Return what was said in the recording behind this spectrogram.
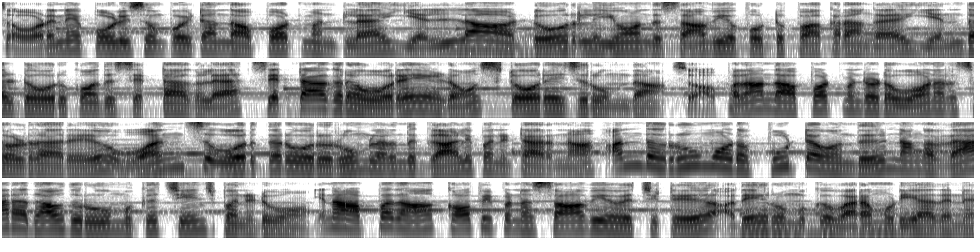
சோ உடனே போலீஸும் போயிட்டு அந்த அப்பார்ட்மெண்ட்ல எல்லா டோர்லயும் அந்த சாவியை போட்டு பாக்குறாங்க எந்த டோருக்கும் அது செட் ஆகல. செட் ஆகுற ஒரே இடம் ஸ்டோரேஜ் ரூம் தான். சோ அப்பதான் அந்த அபார்ட்மெண்டோட ஓனர் சொல்றாரு ஒன் ஒன்ஸ் ஒருத்தர் ஒரு ரூம்ல இருந்து காலி பண்ணிட்டாருன்னா அந்த ரூமோட பூட்டை வந்து நாங்க வேற ஏதாவது ரூமுக்கு சேஞ்ச் பண்ணிடுவோம். ஏன்னா அப்பதான் காப்பி பண்ண சாவியை வச்சுட்டு அதே ரூமுக்கு வர முடியாதுன்னு.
